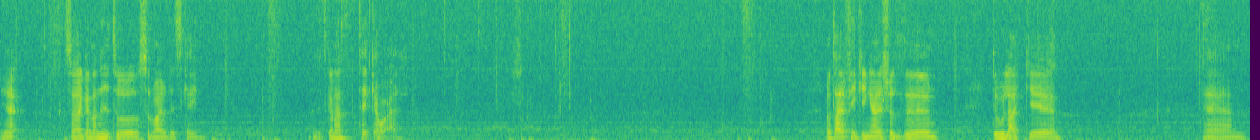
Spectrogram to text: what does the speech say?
Yeah, so I'm gonna need to survive this game. And it's gonna take a while. But I'm thinking I should um, do like um, um, uh,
